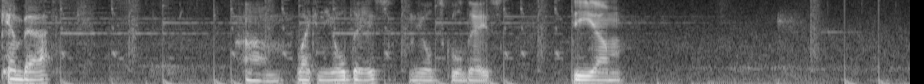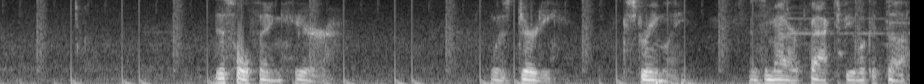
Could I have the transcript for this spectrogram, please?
chem bath um, like in the old days in the old school days. The um, this whole thing here was dirty extremely as a matter of fact, if you look at the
